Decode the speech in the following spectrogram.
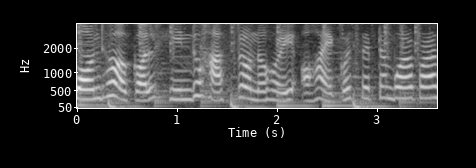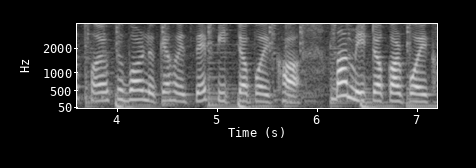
বন্ধুসকল হিন্দু শাস্ত্ৰ অনুসৰি অহা একৈছ ছেপ্টেম্বৰৰ পৰা ছয় অক্টোবৰলৈকে হৈছে পিতৃপক্ষ বা মৃতকৰ পক্ষ।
